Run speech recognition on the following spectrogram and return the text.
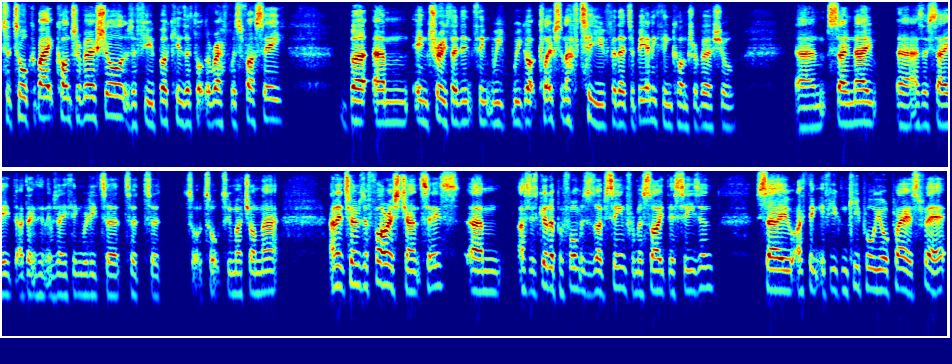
to talk about controversial. There was a few bookings. I thought the ref was fussy, but um, in truth, I didn't think we, we got close enough to you for there to be anything controversial. Um, so no, uh, as I say, I don't think there was anything really to, to, to sort of talk too much on that. And in terms of Forest chances, um, that's as good a performance as I've seen from a side this season. So I think if you can keep all your players fit,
